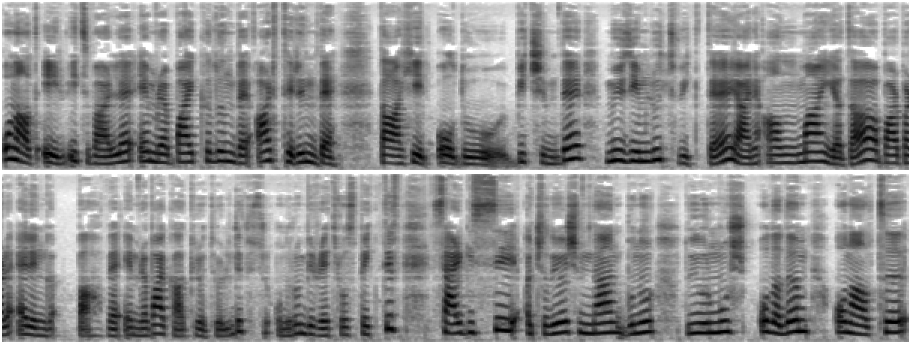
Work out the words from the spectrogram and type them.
16 Eylül itibariyle Emre Baykal'ın ve Arter'in de dahil olduğu biçimde Museum Ludwig'de yani Almanya'da Barbara Ellenbach ve Emre Baykal küratörlüğünde Füsun Onur'un bir retrospektif sergisi açılıyor. Şimdiden bunu duyurmuş olalım. 16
